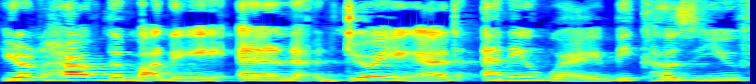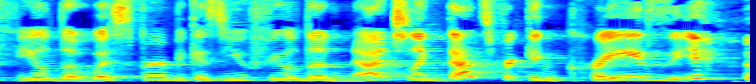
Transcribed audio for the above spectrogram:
you don't have the money and doing it anyway because you feel the whisper because you feel the nudge. Like that's freaking crazy.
